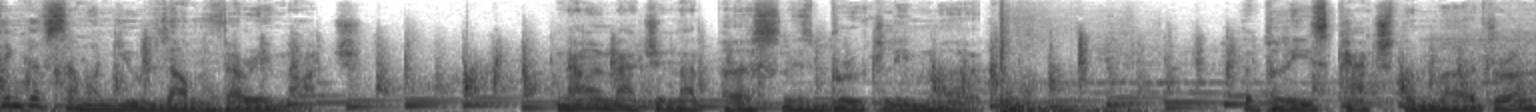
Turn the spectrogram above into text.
Think of someone you love very much. Now imagine that person is brutally murdered. The police catch the murderer,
